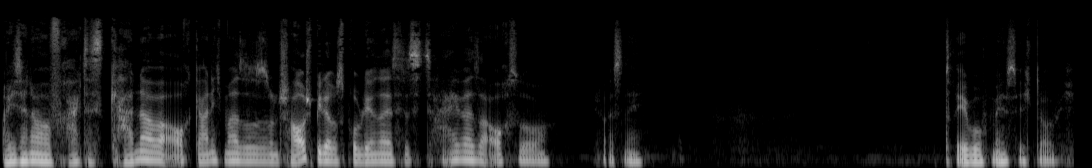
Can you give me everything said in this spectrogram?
Und ich dann aber frage, das kann aber auch gar nicht mal so, so ein schauspielerisches Problem sein. Es ist teilweise auch so, ich weiß nicht, drehbuchmäßig, glaube ich.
